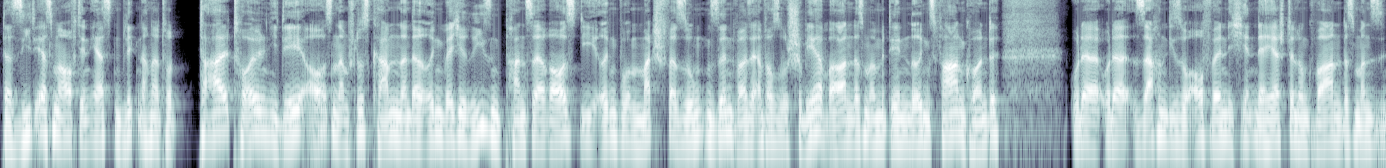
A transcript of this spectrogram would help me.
Da sieht erstmal auf den ersten Blick nach einer total tollen Idee aus und am Schluss kamen dann da irgendwelche Riesenpanzer raus, die irgendwo im Matsch versunken sind, weil sie einfach so schwer waren, dass man mit denen nirgends fahren konnte oder oder Sachen, die so aufwendig in der Herstellung waren, dass man sie,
